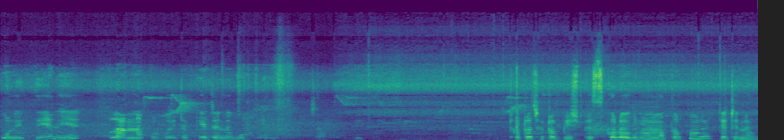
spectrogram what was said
পনির দিয়ে নিয়ে রান্না করব। এটা কেটে নেব। ছোট ছোট পিস পিস করে ওগুলোর মতো করে কেটে নেব।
